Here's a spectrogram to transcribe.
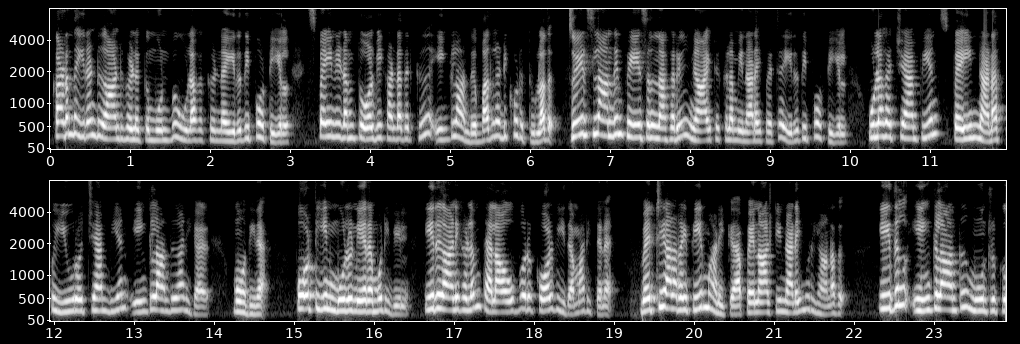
கடந்த இரண்டு ஆண்டுகளுக்கு முன்பு உலகக்கிண்ண இறுதிப் போட்டியில் ஸ்பெயினிடம் தோல்வி கண்டதற்கு இங்கிலாந்து பதிலடி கொடுத்துள்ளது. சுவிட்சர்லாந்தின் பேசல் நகரில் ஞாயிற்றுக்கிழமை நடைபெற்ற இறுதிப் போட்டியில் உலக சாம்பியன் ஸ்பெயின் நடப்பு யூரோ சாம்பியன் இங்கிலாந்து அணிகள் மோதின. போட்டியின் முழு நேர முடிவில் இரு அணிகளும் தலா ஒவ்வொரு கோல் வீதம் அடித்தன. வெற்றியாளரை தீர்மானிக்க பெனால்டி நடைமுறையானது. இதில் இங்கிலாந்து மூன்றுக்கு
